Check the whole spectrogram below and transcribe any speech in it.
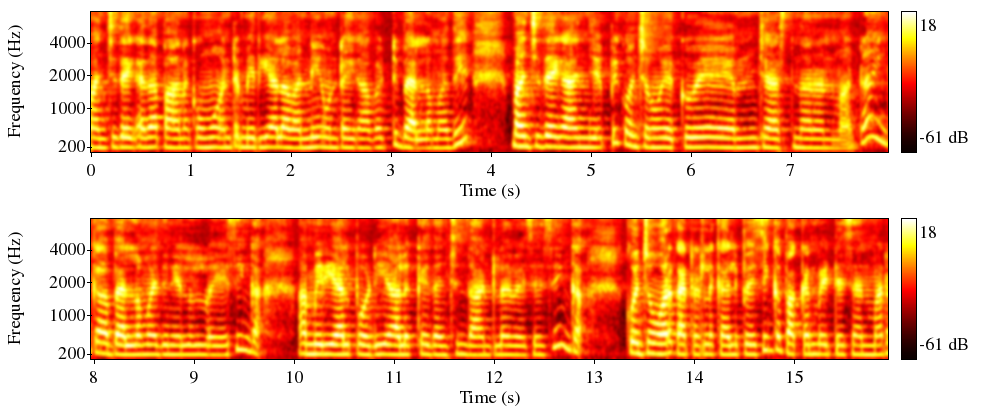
మంచిదే కదా పానకము. అంటే మిరియాలు అవన్నీ ఉంటాయి కాబట్టి బెల్లం అది మంచిదేగా అని చెప్పి కొంచెం ఎక్కువే చేస్తున్నాను అనమాట ఇంకా బెల్లం అది నీళ్ళల్లో వేసి ఇంకా ఆ మిరియాల పొడి ఆలుక్కాయ దంచిన దాంట్లో వేసేసి ఇంకా కొంచెం వరకు అట్లా కలిపేసి ఇంకా పక్కన పెట్టేసి అనమాట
